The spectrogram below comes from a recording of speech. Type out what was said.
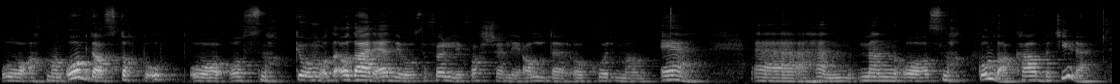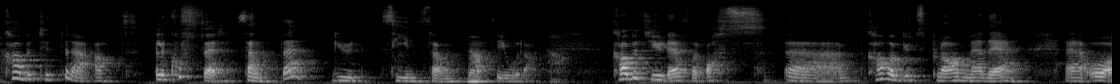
og at man òg da stopper opp og, og snakker om og, og der er det jo selvfølgelig forskjell i alder og hvor man er eh, hen. Men å snakke om da, hva betyr det? Hva betydde det at Eller hvorfor sendte Gud sin sønn Ja. til jorda? Hva betyr det for oss? Eh, hva var Guds plan med det? Eh, og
